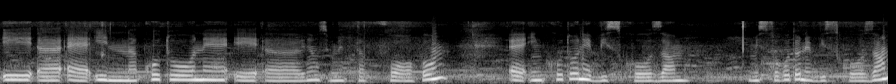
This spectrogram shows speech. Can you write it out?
e eh, è in cotone e eh, vediamo se mette a fuoco è in cotone e viscosa misto cotone e viscosa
